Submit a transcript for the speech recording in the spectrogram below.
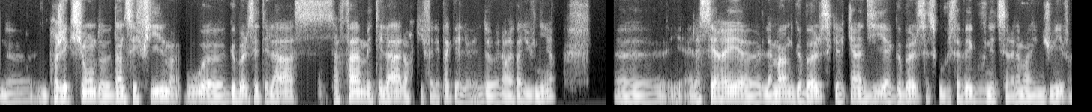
une, projection d'un de, ses films où euh, Goebbels était là, sa femme était là, alors qu'il fallait pas qu'elle n'aurait pas dû venir. Euh, elle a serré euh, la main de Goebbels. Quelqu'un a dit à Goebbels Est-ce que vous savez que vous venez de serrer la main à une juive?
